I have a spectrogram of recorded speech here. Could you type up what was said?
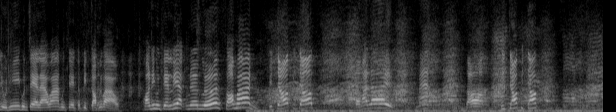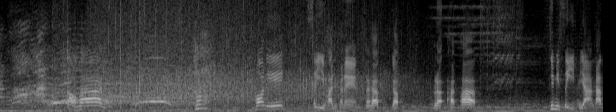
อยู่ที่คุณเจนแล้วว่าคุณเจนจะปิดจ็อบหรือเปล่า ข้อนี้คุณเจนเรียก1หรือ2,000ปิดจ็อบปิดจ็อบสองพันเลยแม่ต่อปิดจ็อบปิดจ็อบ2,000ข้อนี้ 4,000 คะแนนนะครับ กับรหัสภาพ ที่มี 4 พยางครับ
